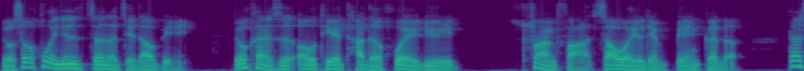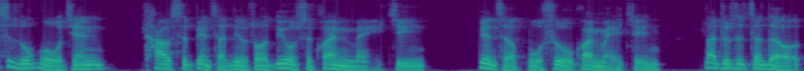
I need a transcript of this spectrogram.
有时候会是真的捡到便宜，有可能是 OTA 它的汇率算法稍微有点变更了。但是如果我今天它是变成，例如说六十块美金。变成五十五块美金，那就是真的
